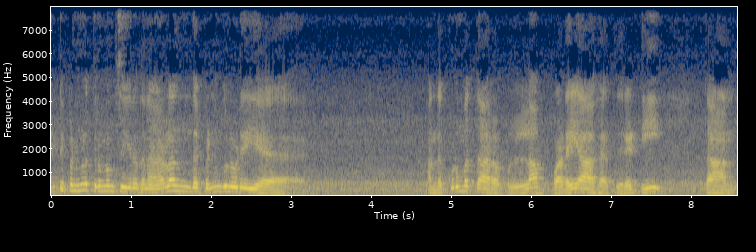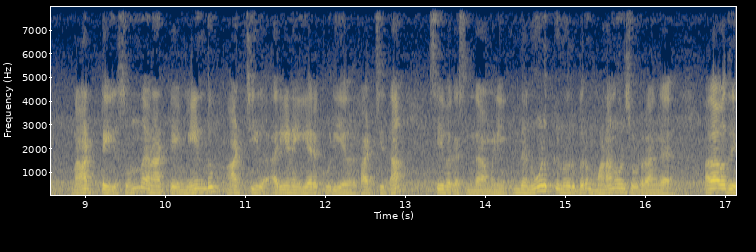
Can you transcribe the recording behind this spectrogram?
எட்டு பெண்களை திருமணம் செய்கிறதுனால அந்த பெண்களுடைய அந்த குடும்பத்தாரை ஃபுல்லாக படையாக திரட்டி தான் நாட்டை சொந்த நாட்டை மீண்டும் ஆட்சியில் அரியணை ஏறக்கூடிய ஒரு காட்சி தான் சீவக சிந்தாமணி. இந்த நூலுக்கு நூறு பேர் மனநூல் சொல்கிறாங்க அதாவது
